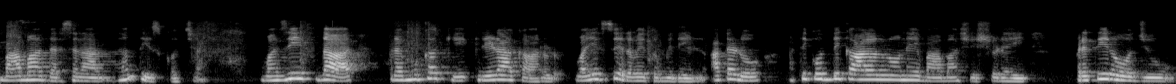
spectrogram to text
బాబా దర్శనార్థం తీసుకొచ్చాడు. వజీఫ్ దార్ ప్రముఖ క్రీడాకారుడు వయస్సు ఇరవై తొమ్మిదేళ్ళు. అతడు అతి కొద్ది కాలంలోనే బాబా శిష్యుడై ప్రతిరోజు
